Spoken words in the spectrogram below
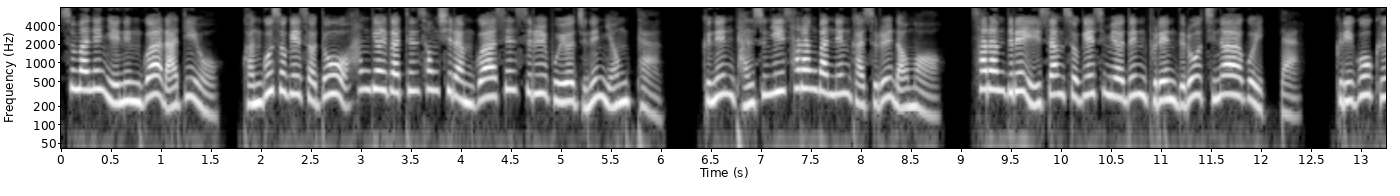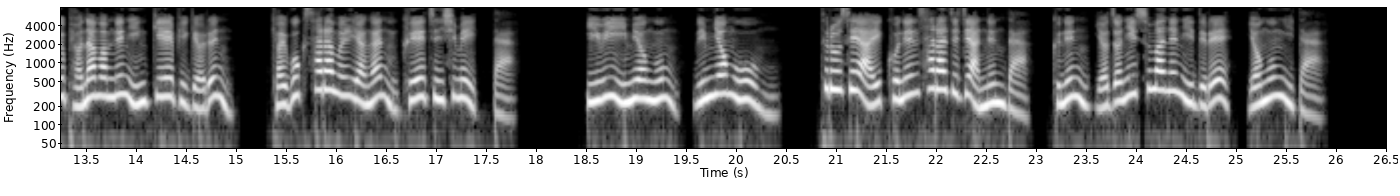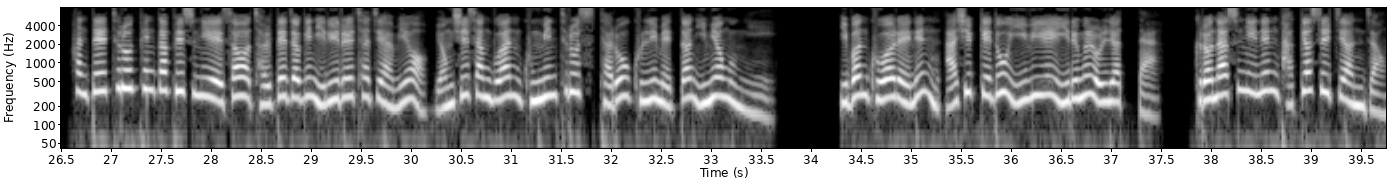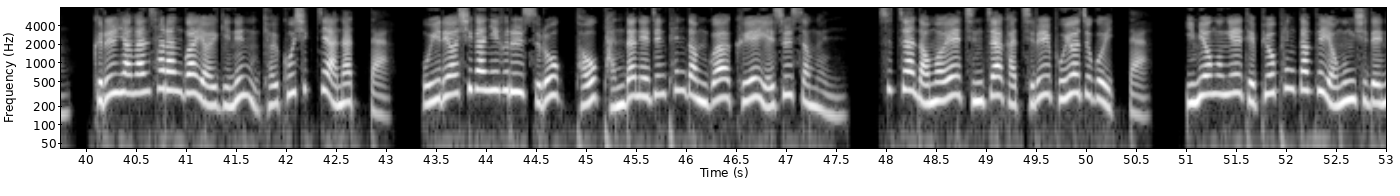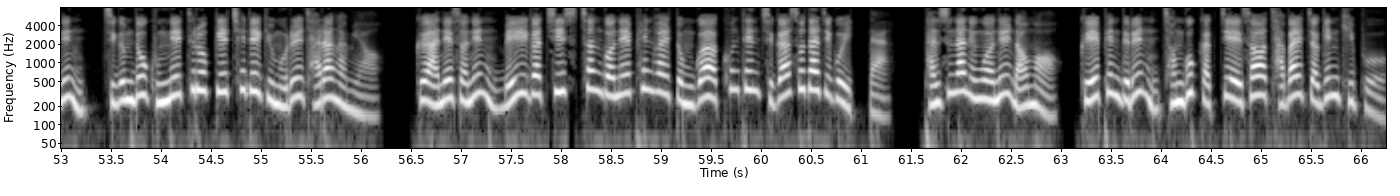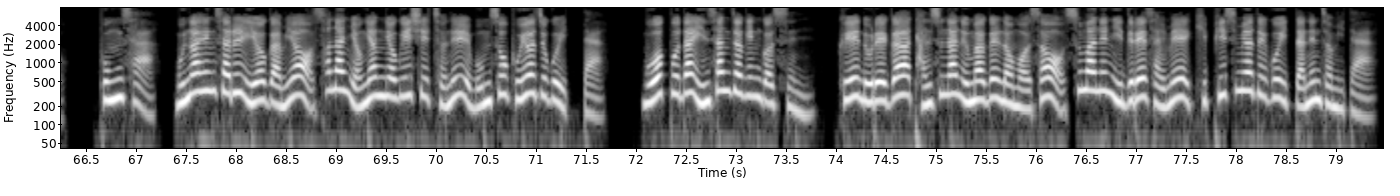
수많은 예능과 라디오, 광고 속에서도 한결같은 성실함과 센스를 보여주는 영탁. 그는 단순히 사랑받는 가수를 넘어 사람들의 일상 속에 스며든 브랜드로 진화하고 있다. 그리고 그 변함없는 인기의 비결은 결국 사람을 향한 그의 진심에 있다. 2위 이명웅, 림영웅. 트롯의 아이콘은 사라지지 않는다. 그는 여전히 수많은 이들의 영웅이다. 한때 트롯 팬카페 순위에서 절대적인 1위를 차지하며 명실상부한 국민 트롯 스타로 군림했던 이명웅이 이번 9월에는 아쉽게도 2위에 이름을 올렸다. 그러나 순위는 바뀌었을지언정 그를 향한 사랑과 열기는 결코 식지 않았다. 오히려 시간이 흐를수록 더욱 단단해진 팬덤과 그의 예술성은 숫자 너머의 진짜 가치를 보여주고 있다. 이명웅의 대표 팬카페 영웅시대는 지금도 국내 트롯계 최대 규모를 자랑하며 그 안에서는 매일같이 수천 건의 팬 활동과 콘텐츠가 쏟아지고 있다. 단순한 응원을 넘어 그의 팬들은 전국 각지에서 자발적인 기부, 봉사, 문화 행사를 이어가며 선한 영향력의 실천을 몸소 보여주고 있다. 무엇보다 인상적인 것은 그의 노래가 단순한 음악을 넘어서 수많은 이들의 삶에 깊이 스며들고 있다는 점이다.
